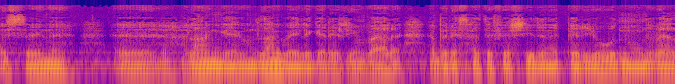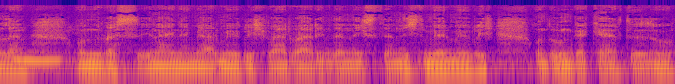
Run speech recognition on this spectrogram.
äh, es eine lange und langweilige Regime war, aber es hatte verschiedene Perioden und Wellen mhm. und was in einem Jahr möglich war, war in den nächsten nicht mehr möglich und umgekehrt. So,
